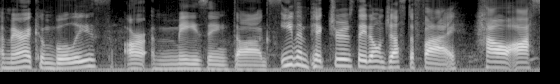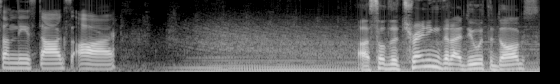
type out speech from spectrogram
American bullies are amazing dogs. Even pictures, they don't justify how awesome these dogs are. Uh, so the training that I do with the dogs,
